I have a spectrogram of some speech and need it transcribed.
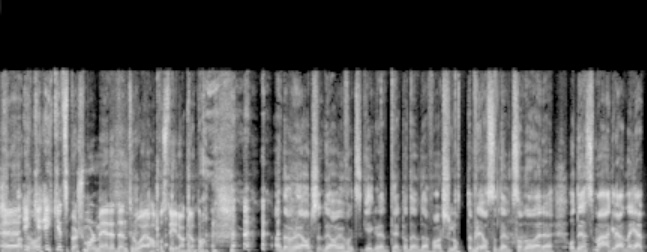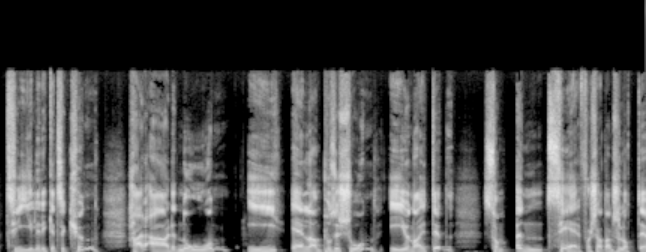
Eh, ikke, ikke et spørsmål mer, den tror jeg jeg har på styret akkurat nå. Ja, det, ble, det har vi faktisk ikke glemt helt å nevne, for Arcelotte ble også nevnt som det derre Og det som er greiene, jeg tviler ikke et sekund. Her er det noen i en eller annen posisjon i United som ser for seg at Angelotti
